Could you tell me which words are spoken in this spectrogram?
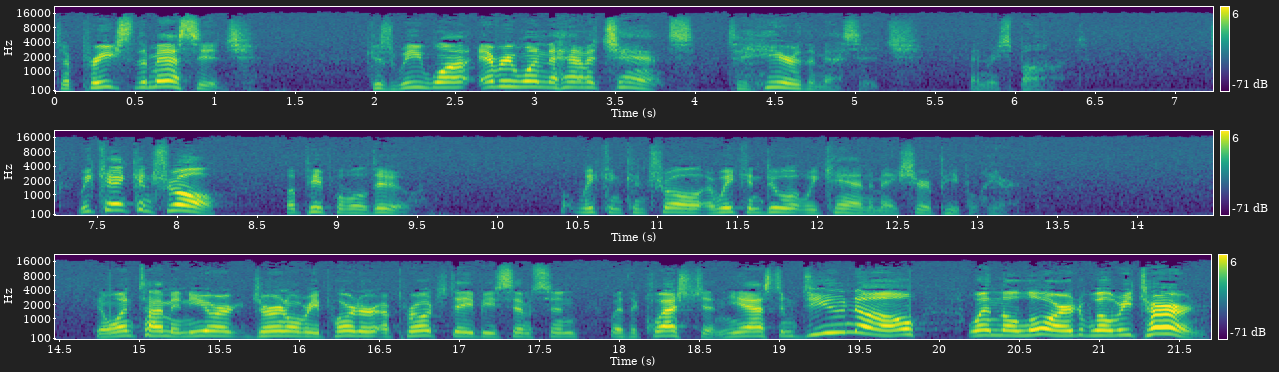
to preach the message because we want everyone to have a chance to hear the message and respond. We can't control what people will do, but we can control or we can do what we can to make sure people hear it. You know, one time a New York Journal reporter approached A.B. Simpson with a question. He asked him, Do you know when the Lord will return?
